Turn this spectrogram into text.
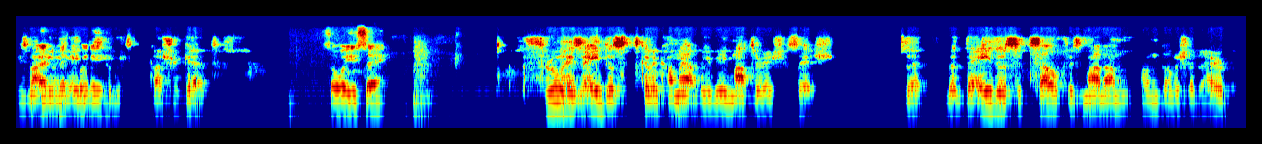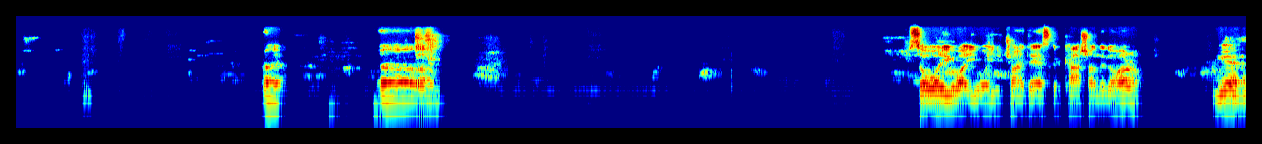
He's not giving Adus to the kosher get. So what are you saying? Through his edus, it's going to come out We're being mater ish. The, the, the edus itself is not on on Davish Herb. Right. Um, so what do you what You what? You trying to ask a kash on the Gemara? Yeah.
